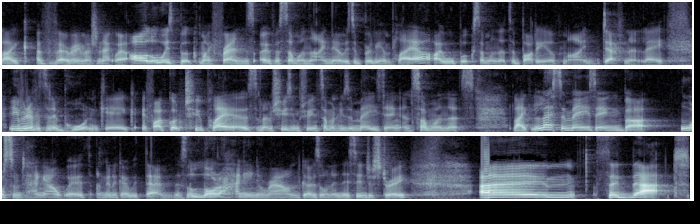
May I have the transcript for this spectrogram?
like a very much a network. I'll always book my friends over someone that I know is a brilliant player. I will book someone that's a buddy of mine, definitely. Even if it's an important gig. If I've got two players and I'm choosing between someone who's amazing and someone that's like less amazing but awesome to hang out with, I'm going to go with them. There's a lot of hanging around goes on in this industry. Um, so that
